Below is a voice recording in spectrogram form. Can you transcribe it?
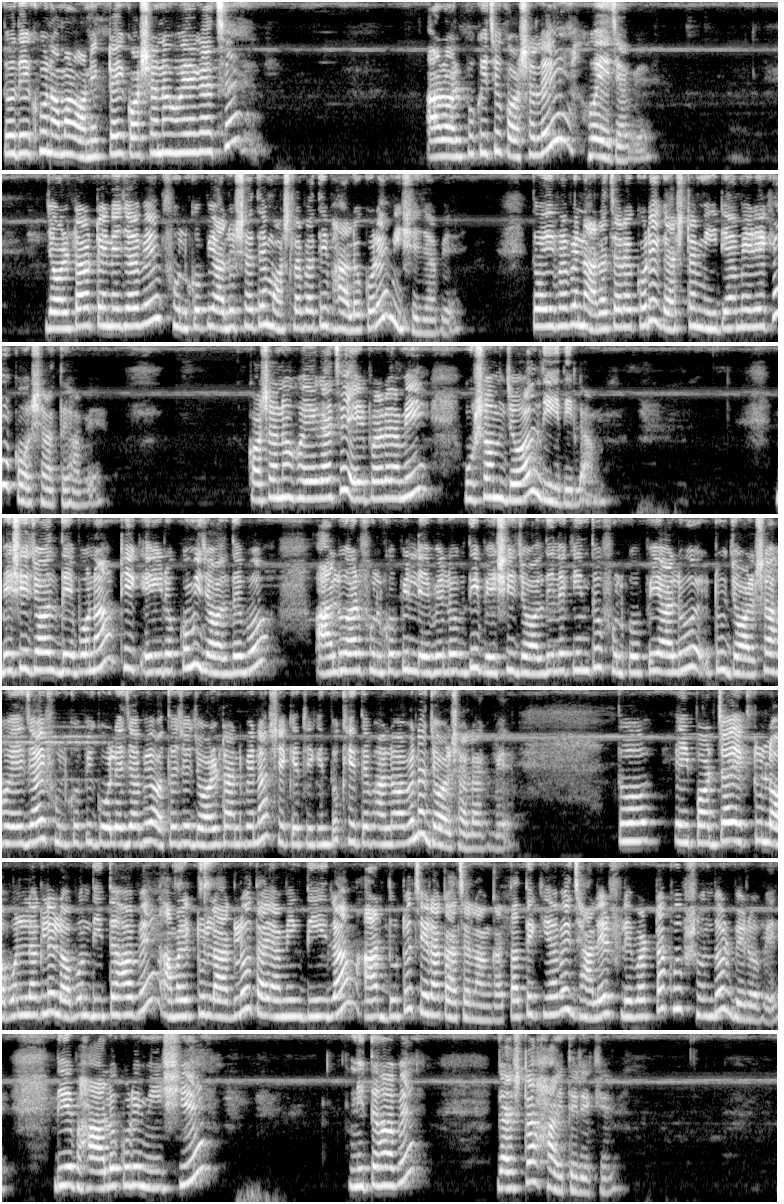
তো দেখুন, আমার অনেকটাই কষানো হয়ে গেছে। আর অল্প কিছু কষালেই হয়ে যাবে। জলটাও টেনে যাবে, ফুলকপি, আলুর সাথে মশলাপাতি ভালো করে মিশে যাবে। তো এইভাবে নাড়াচাড়া করে গ্যাসটা মিডিয়ামে রেখে কষাতে হবে। কষানো হয়ে গেছে, এরপরে আমি উষম জল দিয়ে দিলাম। বেশি জল দেব না, ঠিক এই রকমই জল দেব। আলু আর ফুলকপির লেভেল অবধি বেশি জল দিলে কিন্তু ফুলকপি আলু একটু জলসা হয়ে যায়, ফুলকপি গলে যাবে, অথচ জল টানবে না, সেক্ষেত্রে কিন্তু খেতে ভালো হবে না, জলসা লাগবে। তো এই পর্যায়ে একটু লবণ লাগলে লবণ দিতে হবে। আমার একটু লাগল, তাই আমি দিলাম। আর দুটো চেরা কাঁচা লঙ্কা, তাতে কী হবে? ঝালের ফ্লেভারটা খুব সুন্দর বেরোবে। দিয়ে ভালো করে মিশিয়ে নিতে হবে গ্যাসটা হাইতে রেখে।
